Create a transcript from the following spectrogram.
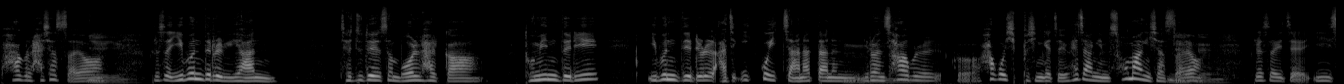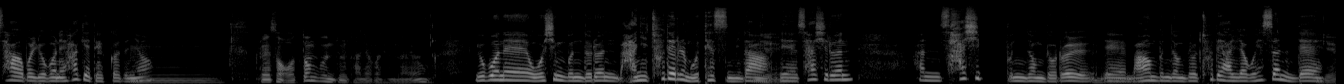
파악을 하셨어요. 예, 예. 그래서 이분들을 위한 제주도에서 뭘 할까? 도민들이 이분들을 아직 잊고 있지 않았다는 음. 이런 사업을 그 하고 싶으신 게 저희 회장님 소망이셨어요. 네, 네. 그래서 이제 이 사업을 요번에 하게 됐거든요. 음, 그래서 어떤 분들 다녀가셨나요? 요번에 오신 분들은 많이 초대를 못 했습니다. 예, 예 사실은 한 40분 정도를 음. 예, 40분 정도를 초대하려고 했었는데 예.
